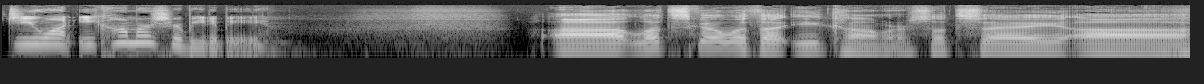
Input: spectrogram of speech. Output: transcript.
Do you want e-commerce or B two B? Uh, let's go with uh, e-commerce. Let's say, uh,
